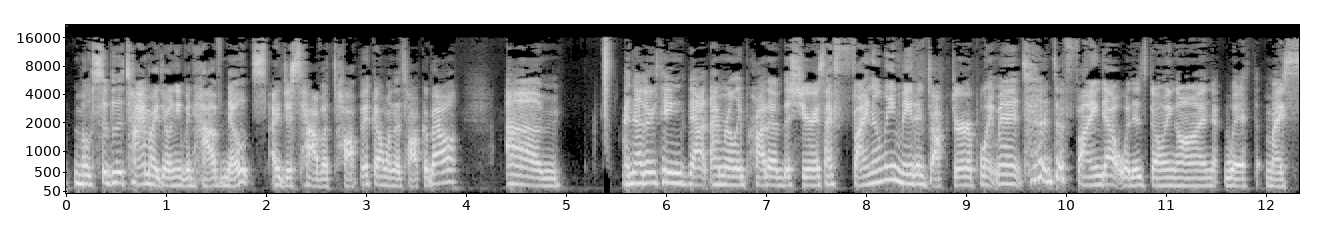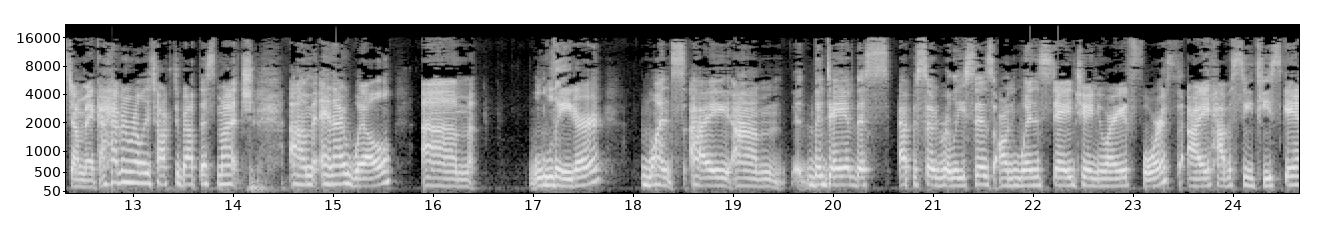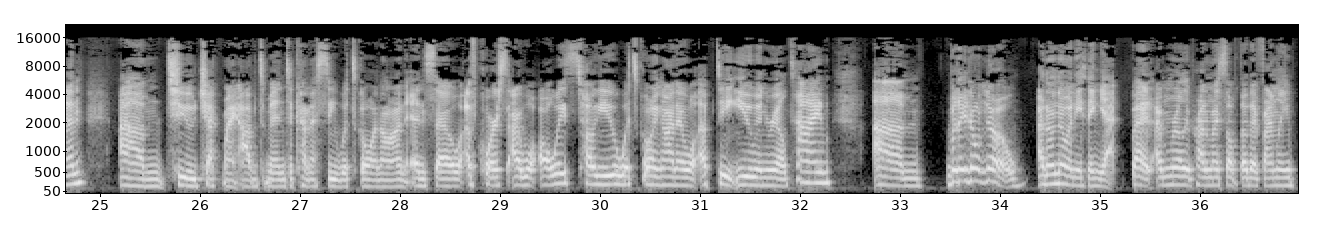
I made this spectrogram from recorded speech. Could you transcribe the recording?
Most of the time, I don't even have notes. I just have a topic I want to talk about. Um, another thing that I'm really proud of this year is I finally made a doctor appointment to find out what is going on with my stomach. I haven't really talked about this much, um, and I will um, later once I, um, the day of this episode releases on Wednesday, January 4th, I have a CT scan, um, to check my abdomen to kind of see what's going on. And so, of course, I will always tell you what's going on. I will update you in real time. Um, but I don't know. I don't know anything yet, but I'm really proud of myself that I finally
